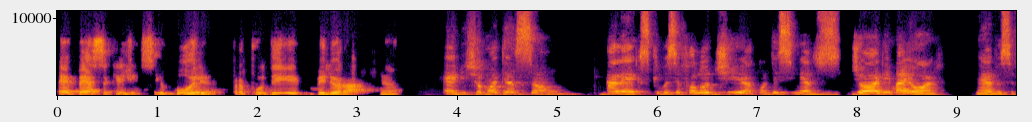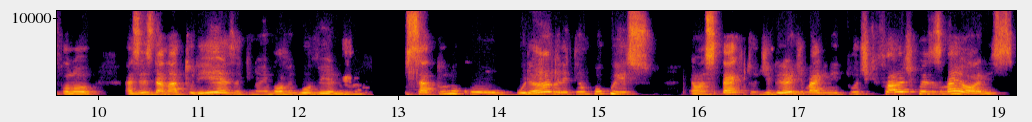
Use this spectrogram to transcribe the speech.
é peça que a gente se recolha para poder melhorar. Né? É, me chamou a atenção Alex, que você falou de acontecimentos uhum. de ordem maior, né? Você falou, às vezes, da natureza, que não envolvem governo. Uhum. Saturno com Urano, ele tem um pouco isso. É um aspecto de grande magnitude que fala de coisas maiores.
